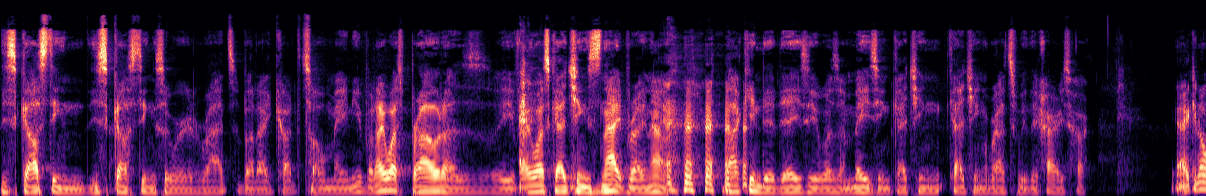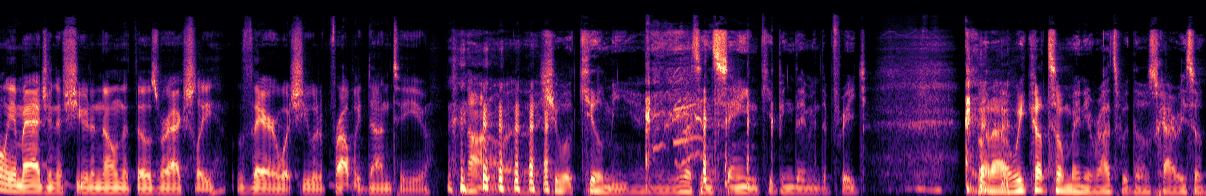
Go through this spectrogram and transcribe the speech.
disgusting, disgusting sewer rats, but I caught so many. But I was proud as if I was catching snipe right now. Back in the days, it was amazing catching catching rats with the Harris Hawk. Yeah, I can only imagine if she would have known that those were actually there, what she would have probably done to you. no, no, uh, she will kill me. I mean, it was insane keeping them in the fridge. But uh, we caught so many rats with those Harry. So,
